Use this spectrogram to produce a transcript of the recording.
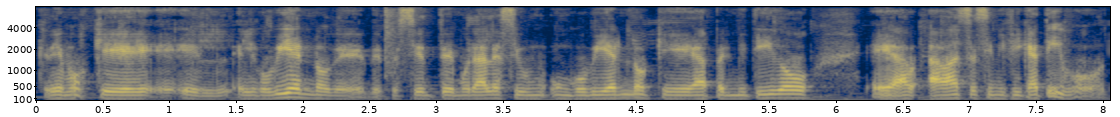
Creemos que el, gobierno del presidente Morales ha sido un, gobierno que ha permitido eh, avances significativos,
